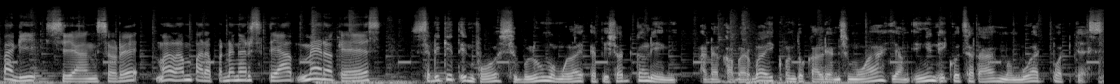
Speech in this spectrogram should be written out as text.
pagi, siang, sore, malam para pendengar setiap Merokes. Sedikit info sebelum memulai episode kali ini. Ada kabar baik untuk kalian semua yang ingin ikut serta membuat podcast.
